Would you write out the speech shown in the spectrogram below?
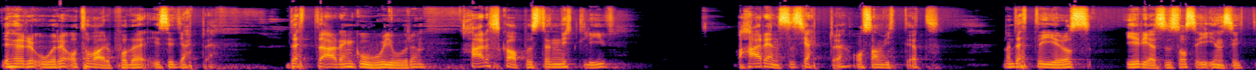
De hører ordet og tar vare på det i sitt hjerte. Dette er den gode jorden. Her skapes det nytt liv. Og her renses hjerte og samvittighet. Men dette gir oss gir Jesus oss i innsikt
